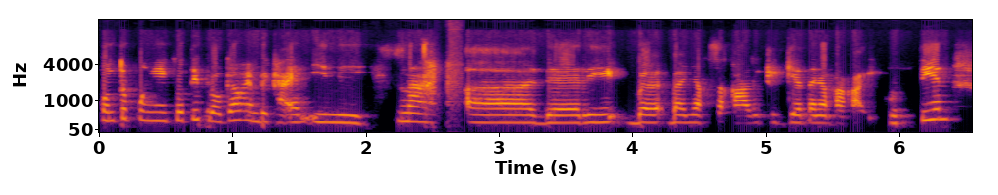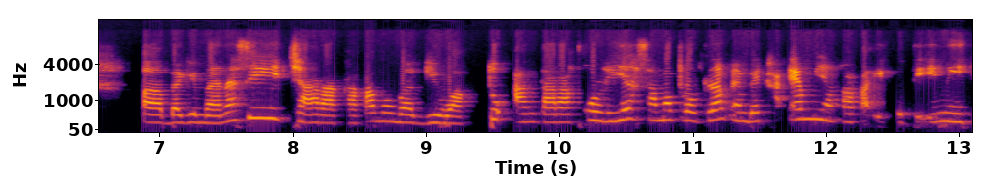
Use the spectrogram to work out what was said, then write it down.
untuk mengikuti program MBKM ini. Nah, uh, dari banyak sekali kegiatan yang Kakak ikutin, uh, bagaimana sih cara kakak membagi waktu antara kuliah sama program MBKM yang kakak ikuti ini?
